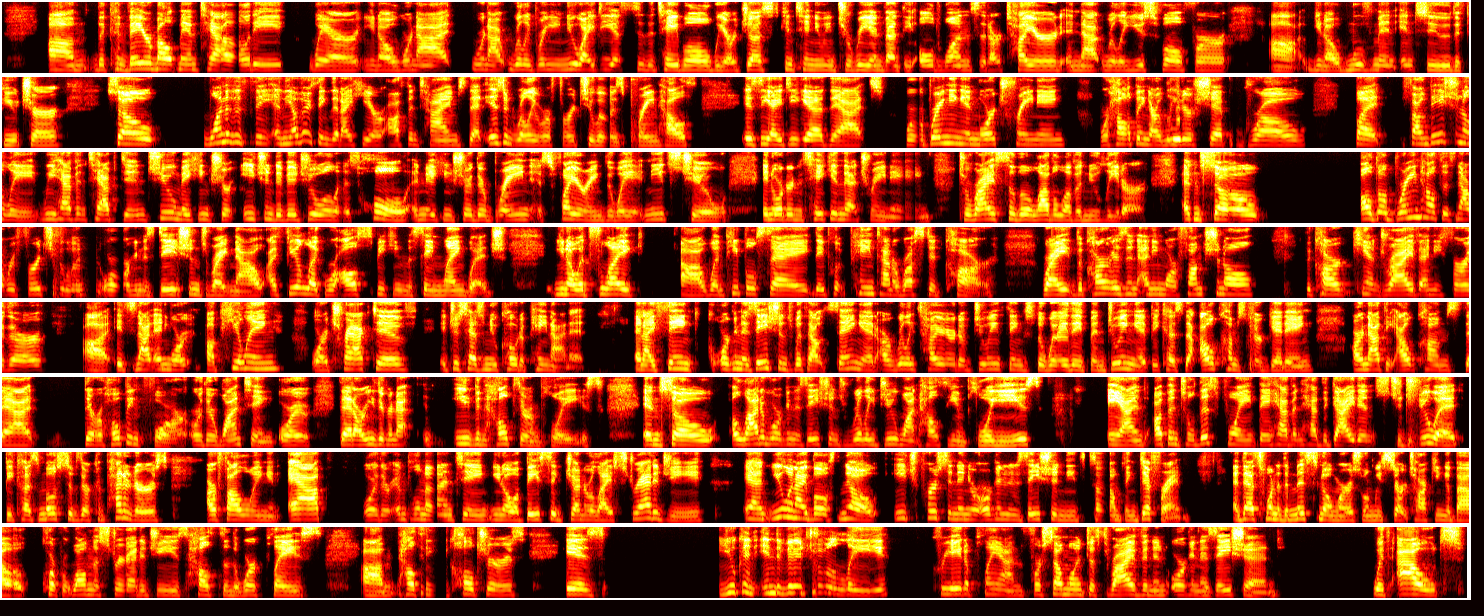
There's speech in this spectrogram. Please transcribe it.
um, the conveyor belt mentality, where you know we're not we're not really bringing new ideas to the table. We are just continuing to reinvent the old ones that are tired and not really useful for uh, you know movement into the future. So one of the thing and the other thing that i hear oftentimes that isn't really referred to as brain health is the idea that we're bringing in more training we're helping our leadership grow but foundationally, we haven't tapped into making sure each individual is whole and making sure their brain is firing the way it needs to in order to take in that training to rise to the level of a new leader. And so, although brain health is not referred to in organizations right now, I feel like we're all speaking the same language. You know, it's like uh, when people say they put paint on a rusted car, right? The car isn't any more functional the car can't drive any further. Uh, it's not any more appealing or attractive. It just has a new coat of paint on it. And I think organizations, without saying it, are really tired of doing things the way they've been doing it because the outcomes they're getting are not the outcomes that they're hoping for or they're wanting or that are either going to even help their employees. And so a lot of organizations really do want healthy employees. And up until this point, they haven't had the guidance to do it because most of their competitors are following an app or they're implementing, you know, a basic generalized strategy. And you and I both know each person in your organization needs something different. And that's one of the misnomers when we start talking about corporate wellness strategies, health in the workplace, um, healthy cultures, is you can individually create a plan for someone to thrive in an organization without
